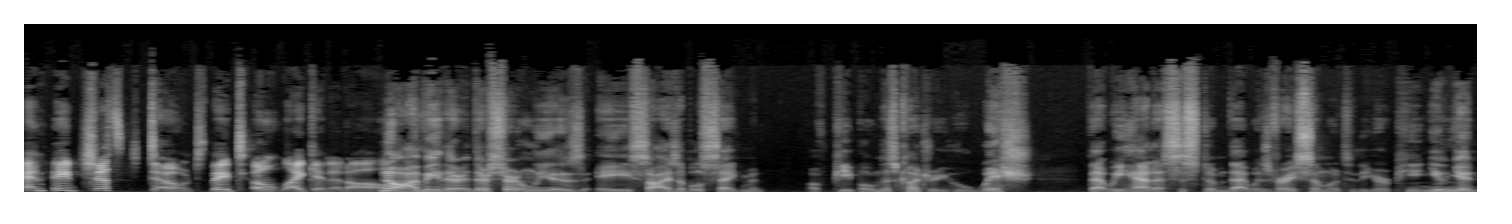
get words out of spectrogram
And they just don't. They don't like it at all. No, I mean there there certainly is a sizable segment of people in this country who wish that we had a system that was very similar to the European Union,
